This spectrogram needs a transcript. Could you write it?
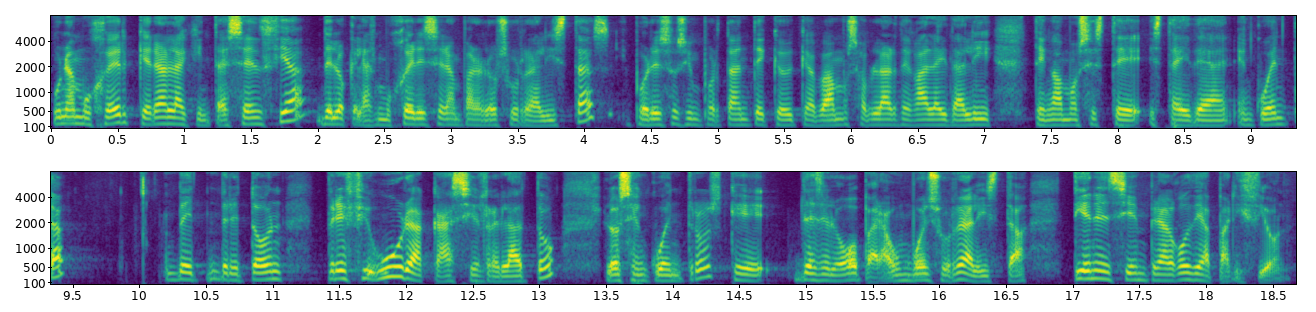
una mujer que era la quinta esencia de lo que las mujeres eran para los surrealistas, y por eso es importante que hoy que vamos a hablar de Gala y Dalí tengamos este, esta idea en cuenta. Bretón prefigura casi el relato, los encuentros que, desde luego, para un buen surrealista, tienen siempre algo de aparición,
